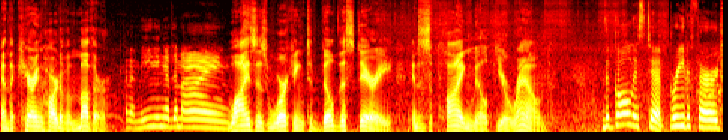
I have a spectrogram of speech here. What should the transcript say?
and the caring heart of a mother, Have a meeting of the minds. Wise is working to build this dairy into supplying milk year round. The goal is to breed a third,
